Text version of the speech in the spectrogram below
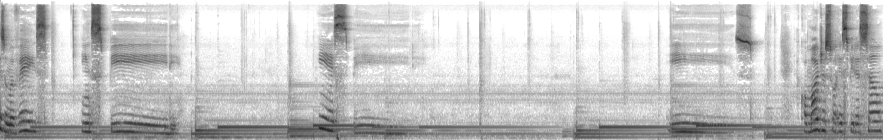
Mais uma vez, inspire e expire. Acomode a sua respiração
